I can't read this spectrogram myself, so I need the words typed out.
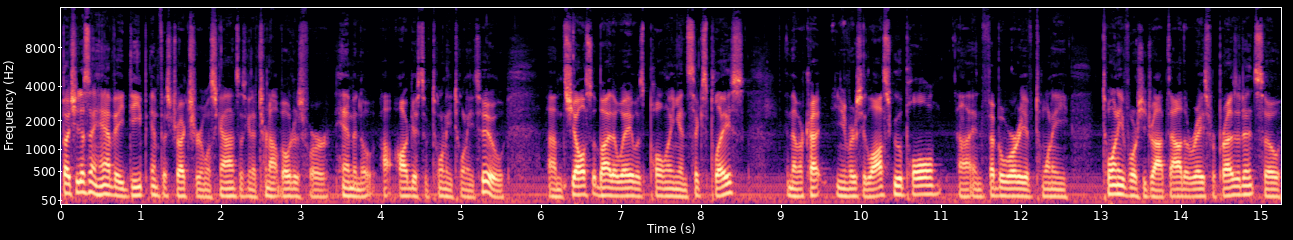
but she doesn't have a deep infrastructure in Wisconsin that's going to turn out voters for him in August of 2022. Um, she also, by the way, was polling in sixth place in the Marquette University Law School poll uh, in February of 2020 before she dropped out of the race for president. So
